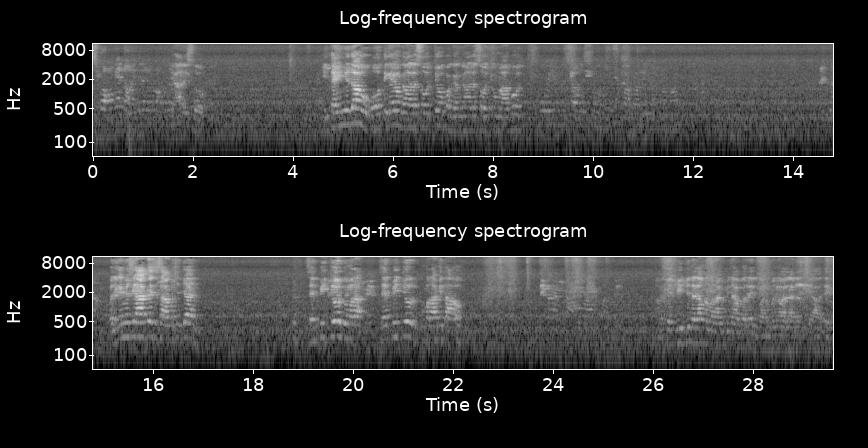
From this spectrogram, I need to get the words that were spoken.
Siwa ko yan, no? Hindi na naman ako. Yaris to. Hintayin nyo daw. Ote kayo hanggang alas 8. Pag hanggang alas 8 umabot. Balikan nyo si ate. Sasama siya dyan. Send picture kung mara Send picture kung marami tao. Ah, send video na lang na marami binabaril para maniwala na si ate.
